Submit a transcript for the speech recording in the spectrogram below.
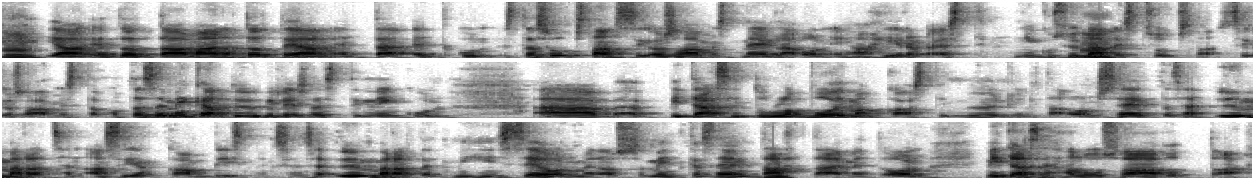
Mm. Ja, ja tota, mä aina totean, että, että kun sitä substanssiosaamista meillä on ihan hirveästi, niin kuin syvällistä mm. substanssiosaamista, mutta se mikä tyypillisesti niin kuin, ää, pitäisi tulla voimakkaasti myynniltä on se, että sä ymmärrät sen asiakkaan bisneksen, sä ymmärrät, että mihin se on menossa, mitkä sen mm. tähtäimet on, mitä se haluaa saavuttaa.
